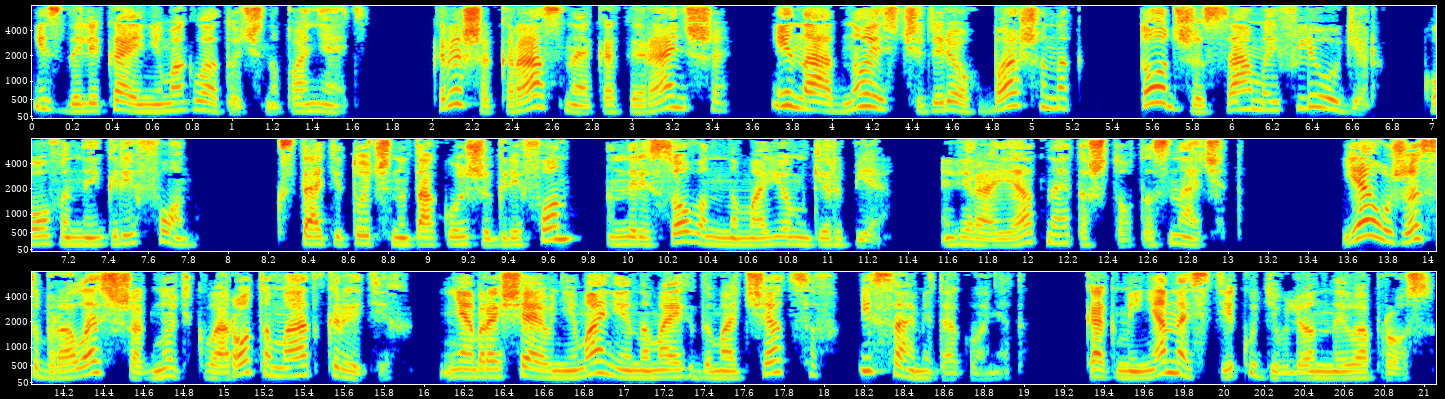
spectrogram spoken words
издалека я не могла точно понять. Крыша красная, как и раньше, и на одной из четырех башенок тот же самый флюгер, кованый грифон. Кстати, точно такой же грифон нарисован на моем гербе. Вероятно, это что-то значит. Я уже собралась шагнуть к воротам и открыть их, не обращая внимания на моих домочадцев, и сами догонят. Как меня настиг удивленный вопрос.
